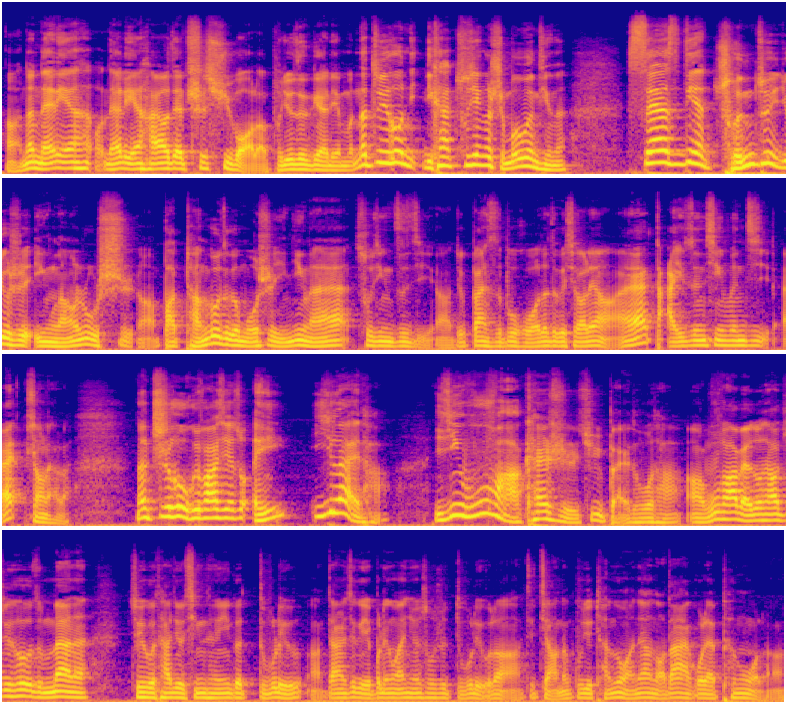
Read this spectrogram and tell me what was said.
啊，那来年来年还要再吃续保了，不就这个概念吗？那最后你你看出现个什么问题呢？4S 店纯粹就是引狼入室啊，把团购这个模式引进来，促进自己啊，就半死不活的这个销量，哎，打一针兴奋剂，哎，上来了。那之后会发现说，哎，依赖它。已经无法开始去摆脱它啊，无法摆脱它，最后怎么办呢？最后它就形成一个毒瘤啊。当然这个也不能完全说是毒瘤了啊，这讲的估计团购网站老大过来喷我了啊。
